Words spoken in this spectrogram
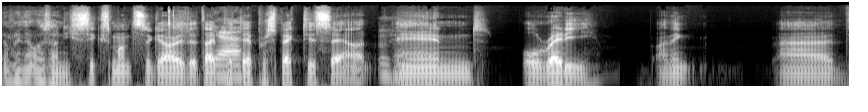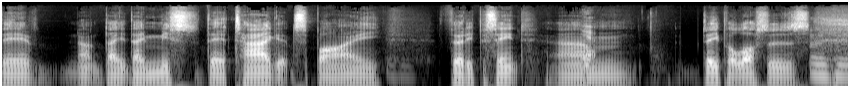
I mean, that was only six months ago that they Yeah. put their prospectus out, Mhm. and already, I think uh, they they missed their targets by thirty percent. Um, Deeper losses. Mm-hmm.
